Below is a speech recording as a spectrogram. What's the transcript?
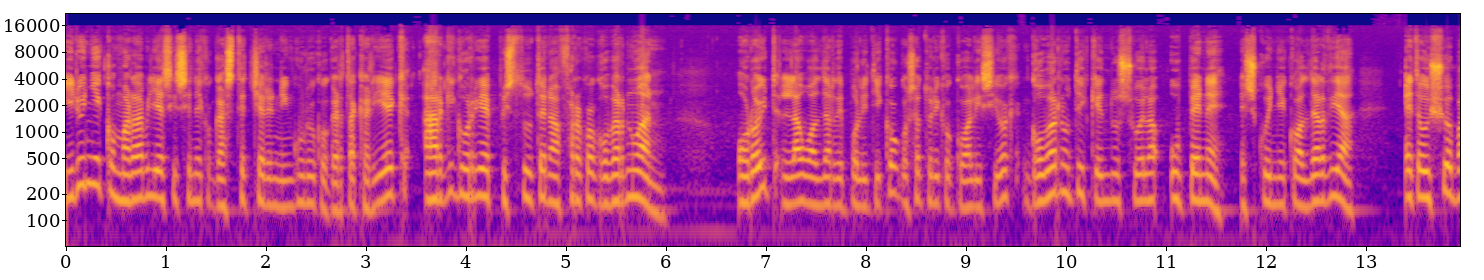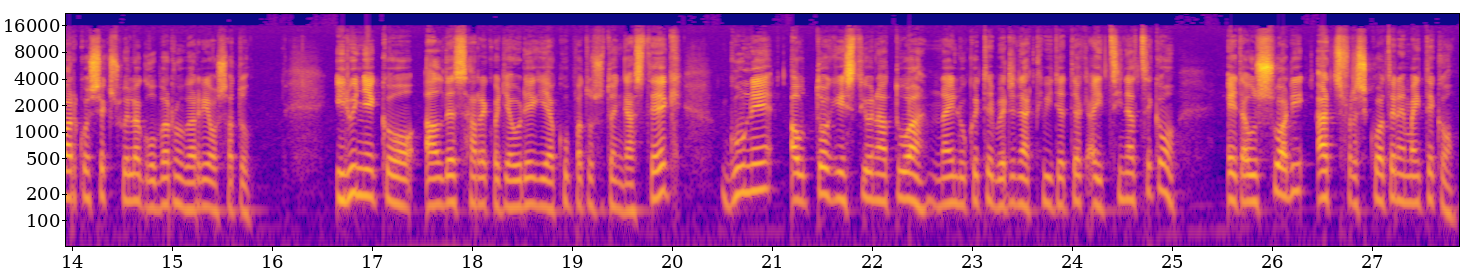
Iruñeko marabilez izeneko gaztetxearen inguruko gertakariek argi gorria piztu duten Afarroko gobernuan. Oroit lau alderdi politiko gozaturiko koalizioak gobernutik kendu zuela UPN eskuineko alderdia eta usio barko sexuela gobernu berria osatu. Iruñeko aldezarreko jauregia okupatu zuten gazteek, gune autogestionatua nahi lukete beren aktivitateak aitzinatzeko eta usuari atz freskoaten emaiteko.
